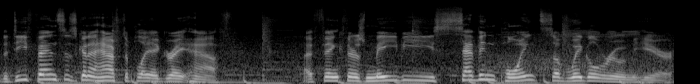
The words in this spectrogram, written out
The defense is going to have to play a great half. I think there's maybe seven points of wiggle room here.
